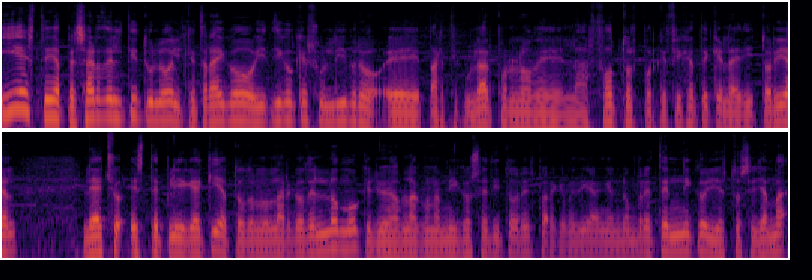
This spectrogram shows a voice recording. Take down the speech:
Y este, a pesar del título, el que traigo hoy, digo que es un libro eh, particular por lo de las fotos, porque fíjate que la editorial le ha hecho este pliegue aquí a todo lo largo del lomo, que yo he hablado con amigos editores para que me digan el nombre técnico, y esto se llama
